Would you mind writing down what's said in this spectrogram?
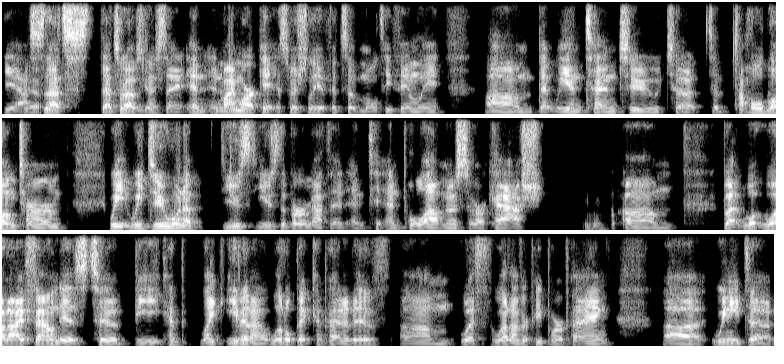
Yeah. Yeah. So that's that's what I was going to say. And in Yeah. my market, especially if it's a multifamily um, that we intend to to to to hold long term, we we do want to use use the BRRRR method and t- and pull out most of our cash. Mhm. Um, but what what I found is to be comp- like even a little bit competitive um, with what other people are paying. Uh, we need to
